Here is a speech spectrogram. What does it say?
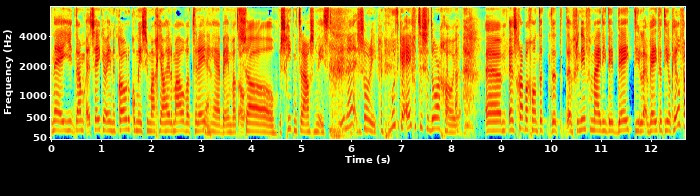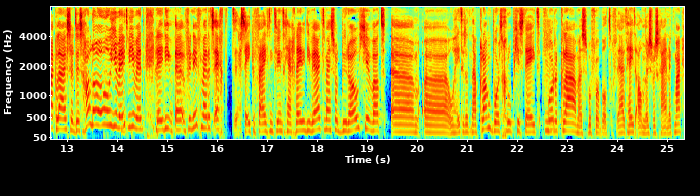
nee, dan, zeker in een codecommissie mag je al helemaal wat training Ja. hebben in wat. Zo. Er schiet me trouwens nu iets te binnen. Sorry, moet ik er even tussendoor gooien. Ehm, en het is grappig, want dat, dat, een vriendin van mij die dit deed, die weet dat die ook heel vaak luistert. Dus hallo, je weet wie je bent. Nee, die eh, vriendin van mij, dat is echt eh, zeker 15, 20 jaar geleden. Die werkte bij een soort bureautje wat, ehm, eh, hoe heette dat nou, klankbordgroepjes deed voor reclames bijvoorbeeld. Of ja, het heet anders waarschijnlijk, maar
